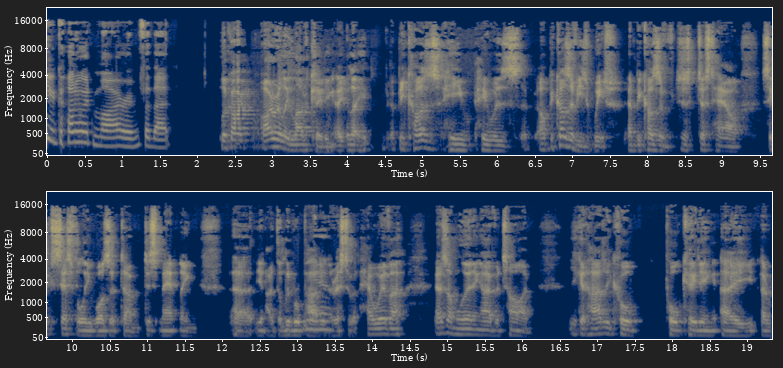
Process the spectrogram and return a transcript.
you got to admire him for that. Look, I, I really love Keating Uh, like, because he he was uh, because of his wit and because of just, just how successful he was at um, dismantling, uh, you know, the Liberal Party Yeah. and the rest of it. However, as I'm learning over time, you could hardly call Paul Keating a, a,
